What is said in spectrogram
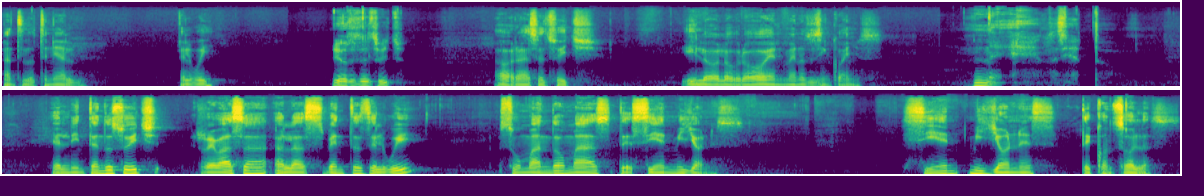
Antes lo tenía el, el Wii. ¿Y ahora es el Switch? Ahora es el Switch. Y lo logró en menos de cinco años. Nee, no es cierto. El Nintendo Switch rebasa a las ventas del Wii sumando más de 100 millones. 100 millones de consolas.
